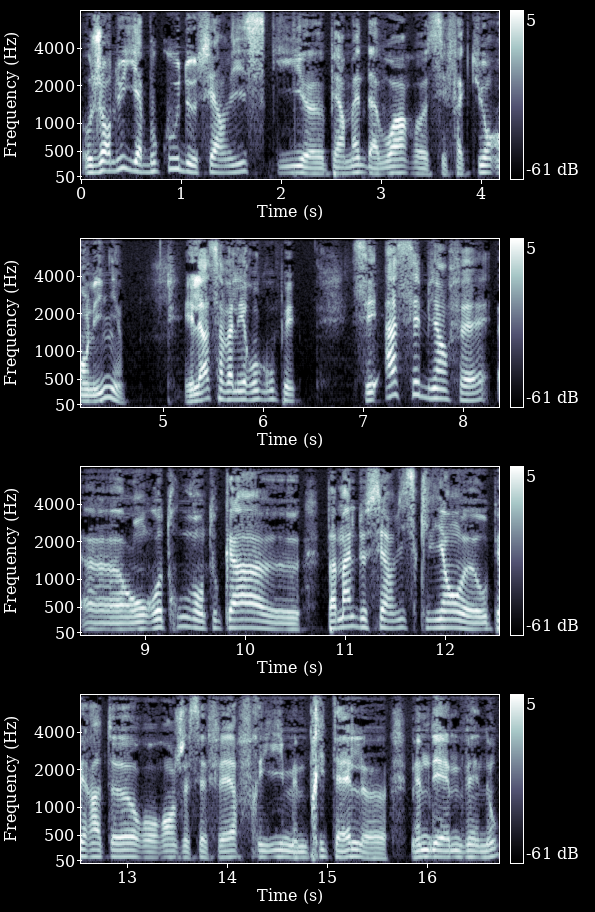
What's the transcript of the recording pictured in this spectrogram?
Aujourd'hui, il y a beaucoup de services qui euh, permettent d'avoir ces factures en ligne. Et là, ça va les regrouper. C'est assez bien fait. Euh, on retrouve en tout cas euh, pas mal de services clients euh, opérateurs, Orange, SFR, Free, même Pritel, même des MVNO.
